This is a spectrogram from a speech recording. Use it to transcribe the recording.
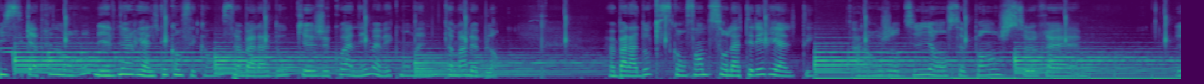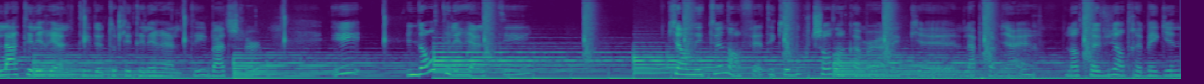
ici Catherine Moreau. Bienvenue à Réalité Conséquence, un balado que je co-anime avec mon ami Thomas Leblanc. Un balado qui se concentre sur la télé-réalité. Alors aujourd'hui, on se penche sur euh, la télé-réalité de toutes les télé-réalités, Bachelor, et une autre télé-réalité qui en est une en fait et qui a beaucoup de choses en commun avec euh, la première, l'entrevue entre Meghan,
